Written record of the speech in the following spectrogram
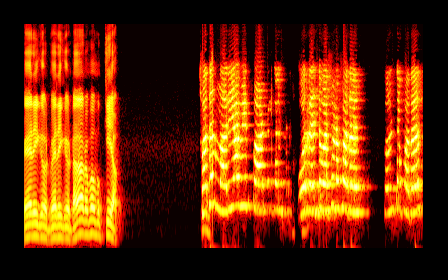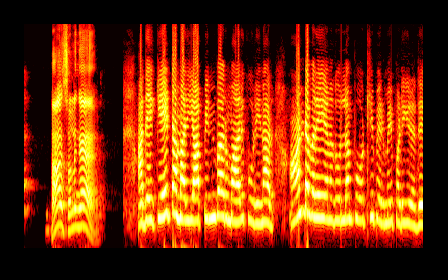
வெரி குட் வெரி குட் அதான் ரொம்ப முக்கியம். ஃபாதர் மரியாவின் பாடல்கள் ஒரு ரெண்டு வசனம் ஃபாதர் சொல்லிட்டேன் ஃபாதர் ஆ சொல்லுங்க. அதை கேட்ட மரியா பின்வருமாறு கூறினார். ஆண்டவரே எனது உள்ளம் போற்றி பெருமைப்படுகிறது.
